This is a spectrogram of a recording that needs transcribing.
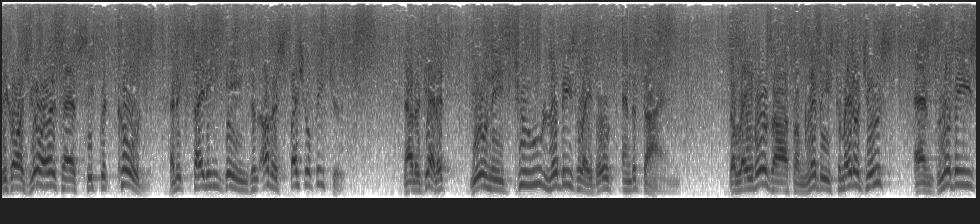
Because yours has secret codes and exciting games and other special features. Now, to get it, you'll need two Libby's labels and a dime. The labels are from Libby's tomato juice and Libby's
